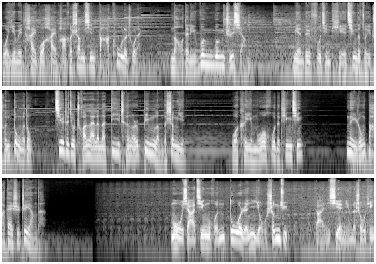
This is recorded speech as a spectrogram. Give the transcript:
我因为太过害怕和伤心，大哭了出来，脑袋里嗡嗡直响。面对父亲铁青的嘴唇动了动，接着就传来了那低沉而冰冷的声音。我可以模糊的听清，内容大概是这样的：木下惊魂多人有声剧，感谢您的收听，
